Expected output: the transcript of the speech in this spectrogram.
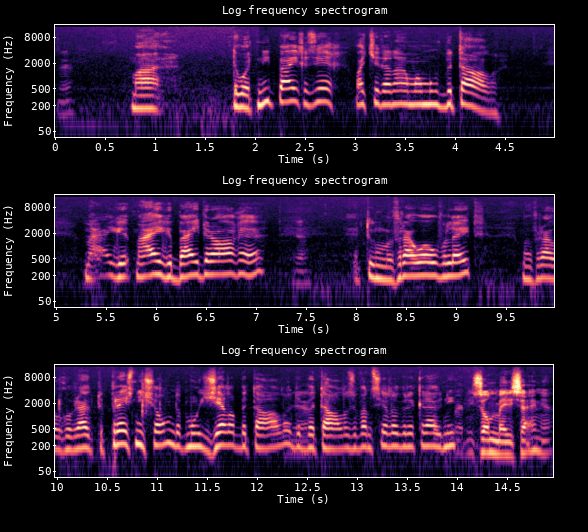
Ja. Maar er wordt niet bij gezegd wat je dan allemaal moet betalen. Mijn eigen, mijn eigen bijdrage. Hè. Toen mijn vrouw overleed. Mijn vrouw gebruikte Presnison, dat moet je zelf betalen. Dat betalen ze van het Zilveren Kruis niet Die zonmedicijn, ja.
